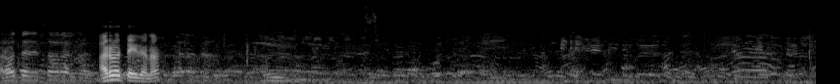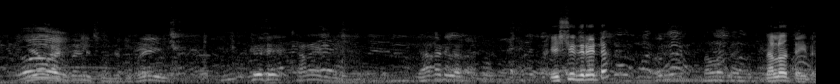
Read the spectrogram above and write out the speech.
ಅರವತ್ತೈದು ಸಾವಿರ ಅರವತ್ತೈದಣ್ಣ ಎಷ್ಟಿದೆ ರೇಟ್? ನಲವತ್ತೈದು.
